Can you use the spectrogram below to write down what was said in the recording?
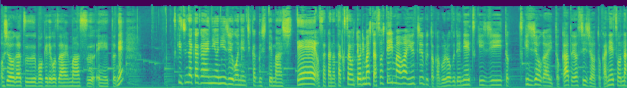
お正月ボケでございます。えっ、ー、とね、築地仲買人を25年近くしてまして、お魚たくさん売っておりました。そして今は YouTube とかブログでね、築地と、築地場外とか豊洲市場とかね、そんな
